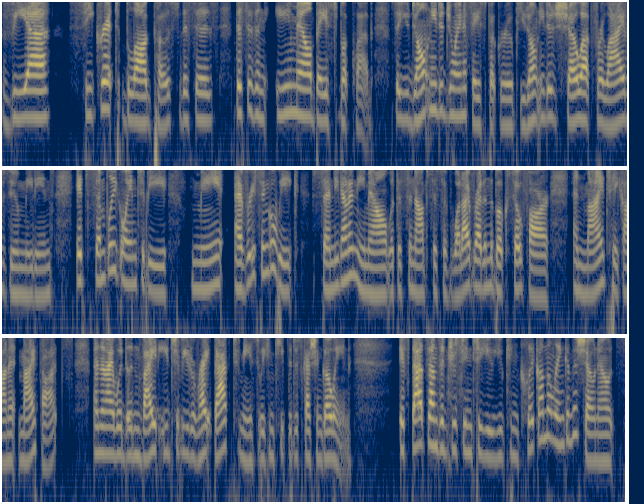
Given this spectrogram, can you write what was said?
via secret blog post. This is this is an email-based book club. So you don't need to join a Facebook group, you don't need to show up for live Zoom meetings. It's simply going to be me every single week sending out an email with a synopsis of what I've read in the book so far and my take on it, my thoughts. And then I would invite each of you to write back to me so we can keep the discussion going. If that sounds interesting to you, you can click on the link in the show notes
